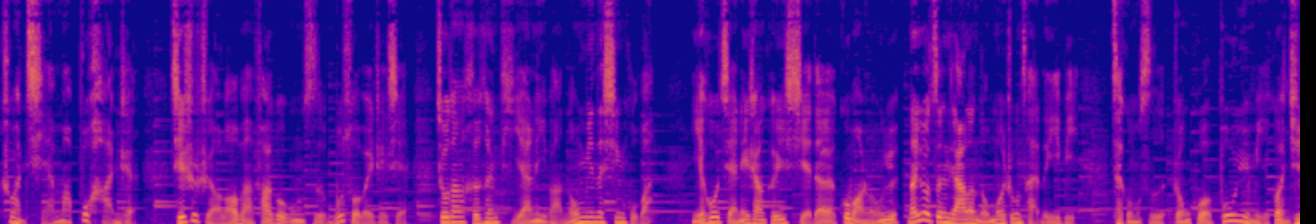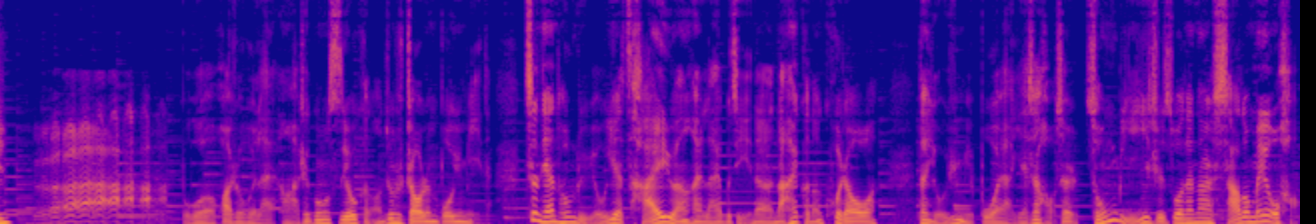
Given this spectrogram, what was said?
赚钱嘛，不寒碜。其实只要老板发够工资，无所谓这些，就当狠狠体验了一把农民的辛苦吧。以后简历上可以写的过往荣誉，那又增加了浓墨重彩的一笔，在公司荣获剥玉米冠军。”不过话说回来啊，这公司有可能就是招人剥玉米的。这年头旅游业裁员还来不及呢，哪还可能扩招啊？但有玉米剥呀，也是好事儿，总比一直坐在那儿啥都没有好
